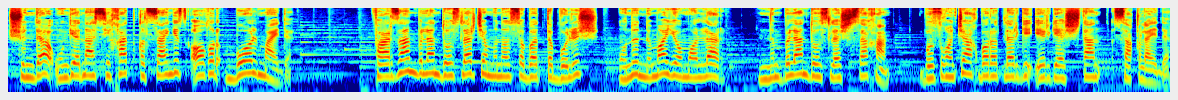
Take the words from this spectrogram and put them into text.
Shunda unga nasihat qilsangiz og'ir bo'lmaydi. Farzand bilan do'stlarcha munosabatda bo'lish uni nima yomonlar bilan do'stlashsa ham buzg'unchi axborotlarga ergashishdan saqlaydi.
